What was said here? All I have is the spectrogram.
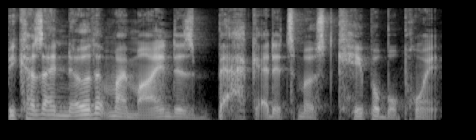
because I know that my mind is back at its most capable point.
